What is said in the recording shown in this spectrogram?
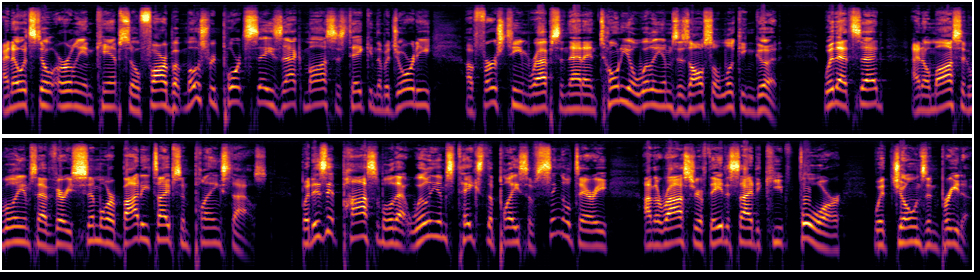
I know it's still early in camp so far, but most reports say Zach Moss is taking the majority of first team reps and that Antonio Williams is also looking good. With that said, I know Moss and Williams have very similar body types and playing styles. But is it possible that Williams takes the place of Singletary on the roster if they decide to keep four with Jones and Breida?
